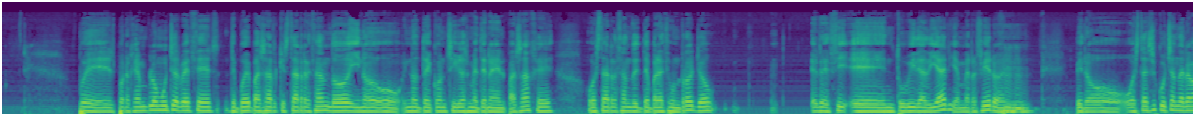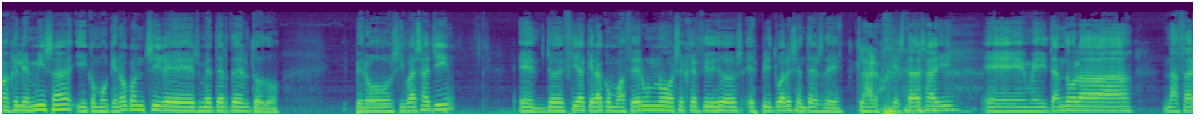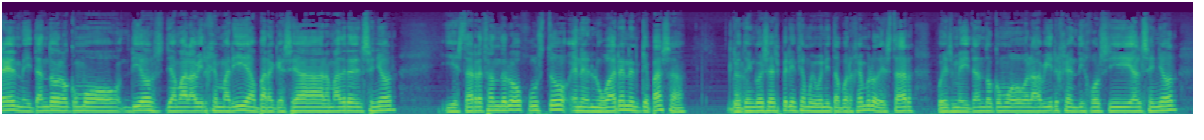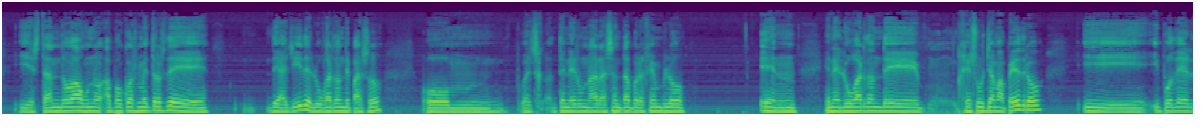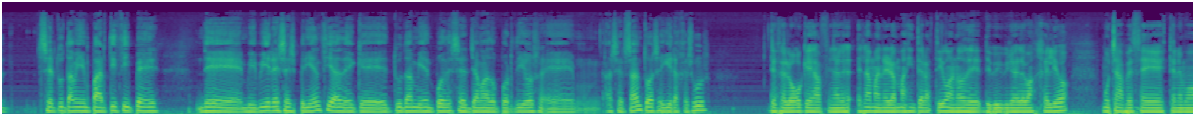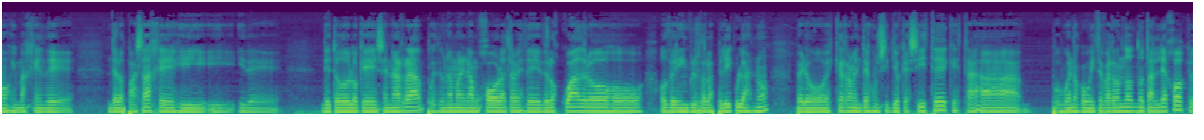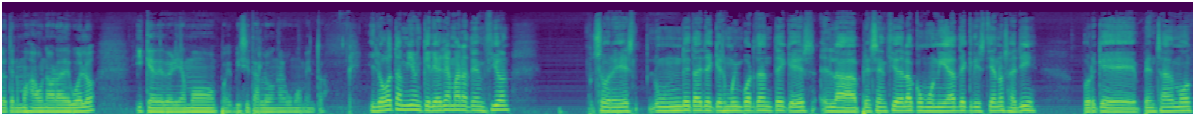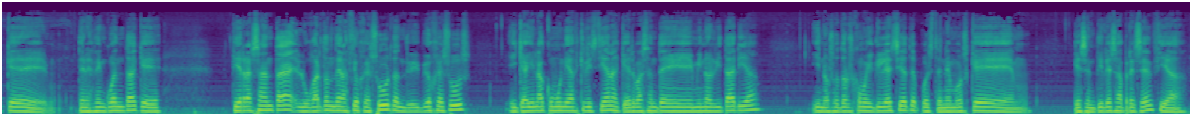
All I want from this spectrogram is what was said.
Pues, por ejemplo, muchas veces te puede pasar que estás rezando y no, no te consigues meter en el pasaje, o estás rezando y te parece un rollo, es decir, eh, en tu vida diaria me refiero, en, pero o estás escuchando el Evangelio en misa y como que no consigues meterte del todo, pero si vas allí, eh, yo decía que era como hacer unos ejercicios espirituales en 3D. Claro. Que estás ahí eh, meditando la Nazaret, meditando como Dios llama a la Virgen María para que sea la madre del Señor y está rezándolo justo en el lugar en el que pasa. Yo tengo esa experiencia muy bonita, por ejemplo, de estar pues meditando como la Virgen dijo sí al Señor y estando a uno a pocos metros de, de allí, del lugar donde pasó o mm, pues tener una hora santa, por ejemplo, en, en el lugar donde Jesús llama a Pedro y, y poder ser tú también partícipe de vivir esa experiencia de que tú también puedes ser llamado por Dios eh, a ser santo, a seguir a Jesús. Desde luego que al final es la manera más interactiva ¿no? de, vivir el Evangelio. Muchas veces tenemos imagen de, de los pasajes y, de, de, todo lo que se narra, pues de una manera mejor a través de los cuadros o, o, de incluso de las películas, ¿no? Pero es que realmente es un sitio que existe, que está, pues bueno, como dice Fernando, no tan lejos, que lo tenemos a una hora de vuelo y que deberíamos pues visitarlo en algún momento. Y luego también quería llamar atención sobre un detalle que es muy importante, que es la presencia de la comunidad de cristianos allí, porque pensamos que tened en cuenta que Tierra Santa, el lugar donde nació Jesús, donde vivió Jesús, y que hay una comunidad cristiana que es bastante minoritaria, y nosotros como iglesia pues tenemos que que sentir esa presencia.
